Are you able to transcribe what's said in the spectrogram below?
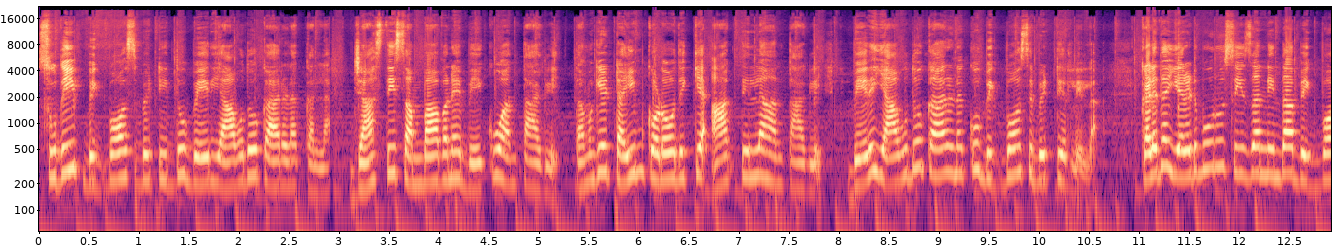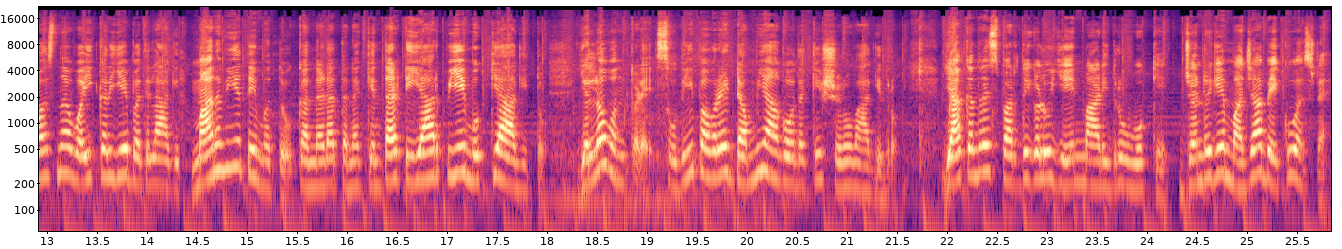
ಸುದೀಪ್ ಬಿಗ್ ಬಾಸ್ ಬಿಟ್ಟಿದ್ದು ಬೇರೆ ಯಾವುದೋ ಕಾರಣಕ್ಕಲ್ಲ. ಜಾಸ್ತಿ ಸಂಭಾವನೆ ಬೇಕು ಅಂತಾಗ್ಲಿ, ತಮಗೆ ಟೈಮ್ ಕೊಡೋದಕ್ಕೆ ಆಗ್ತಿಲ್ಲ ಅಂತಾಗ್ಲಿ, ಬೇರೆ ಯಾವುದೋ ಕಾರಣಕ್ಕೂ ಬಿಗ್ ಬಾಸ್ ಬಿಟ್ಟಿರಲಿಲ್ಲ. ಕಳೆದ ಎರಡ್ ಮೂರು ಸೀಸನ್ನಿಂದ ಬಿಗ್ ಬಾಸ್ನ ವೈಖರಿಯೇ ಬದಲಾಗಿದೆ ಮಾನವೀಯತೆ ಮತ್ತು ಕನ್ನಡತನಕ್ಕಿಂತ ಟಿಆರ್ಪಿಯೇ ಮುಖ್ಯ ಆಗಿತ್ತು. ಎಲ್ಲೋ ಒಂದ್ ಕಡೆ ಸುದೀಪ್ ಅವರೇ ಡಮ್ಮಿ ಆಗೋದಕ್ಕೆ ಶುರುವಾಗಿದ್ರು. ಯಾಕಂದ್ರೆ ಸ್ಪರ್ಧಿಗಳು ಏನು ಮಾಡಿದ್ರು ಓಕೆ. ಜನರಿಗೆ ಮಜಾ ಬೇಕು ಅಷ್ಟೇ.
